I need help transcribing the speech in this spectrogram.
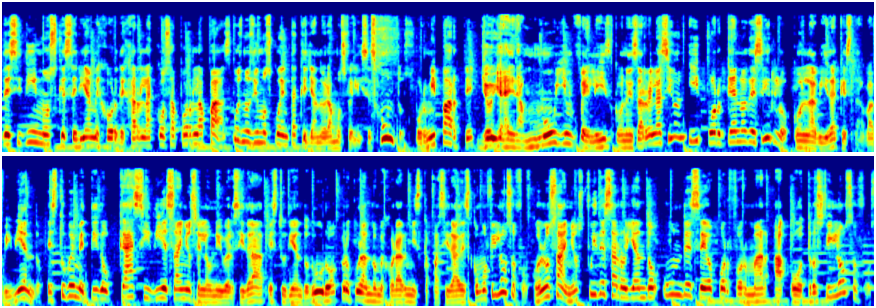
decidimos que sería mejor dejar la cosa por la paz, pues nos dimos cuenta que ya no éramos felices juntos. Por mi parte, yo ya era muy infeliz con esa relación y, por qué no decirlo, con la vida que estaba viviendo. Estuve metido casi 10 años en la universidad, estudiando duro, procurando mejorar mis capacidades como filósofo. Con los años fui desarrollando un deseo por formar a otros filósofos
